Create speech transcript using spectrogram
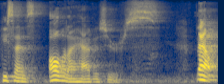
He says, All that I have is yours. Now,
